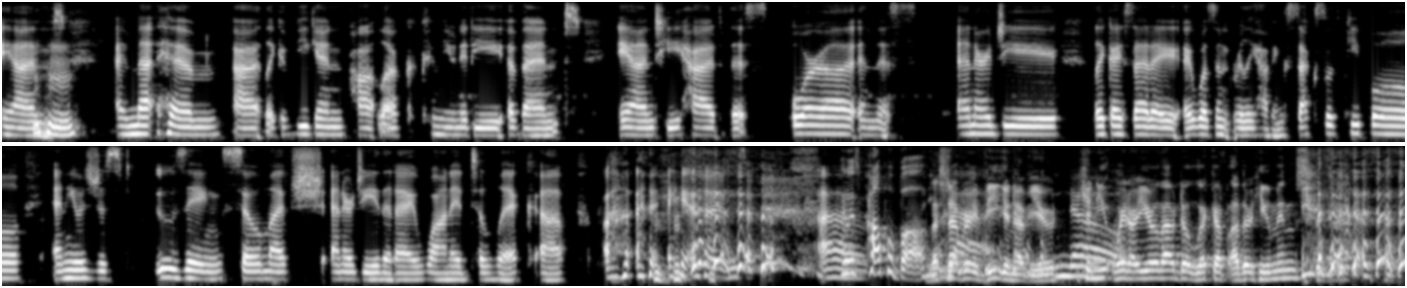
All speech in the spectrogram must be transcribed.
And mm-hmm. I met him at like a vegan potluck community event, and he had this aura and this energy. Like I said, I, I wasn't really having sex with people, and he was just oozing so much energy that I wanted to lick up. and um, it was palpable. That's yeah. not very vegan of you. No. Can you wait? Are you allowed to lick up other humans?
